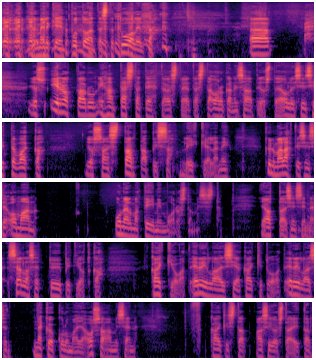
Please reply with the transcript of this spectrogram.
Melkein putoan tästä tuolilta. Ö, jos irrottaudun ihan tästä tehtävästä ja tästä organisaatiosta ja olisin sitten vaikka jossain startupissa liikkeellä, niin kyllä mä lähtisin se oman unelmatiimin muodostamisesta. Ja ottaisin sinne sellaiset tyypit, jotka kaikki ovat erilaisia, kaikki tuovat erilaisen näkökulman ja osaamisen – kaikista asioista ei tar-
